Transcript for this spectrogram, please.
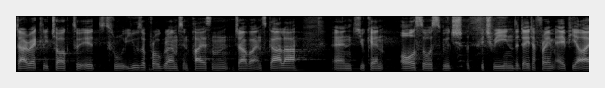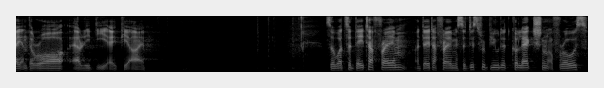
directly talk to it through user programs in Python, Java, and Scala. And you can also switch between the data frame API and the raw RDD API. So what's a data frame? A data frame is a distributed collection of rows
